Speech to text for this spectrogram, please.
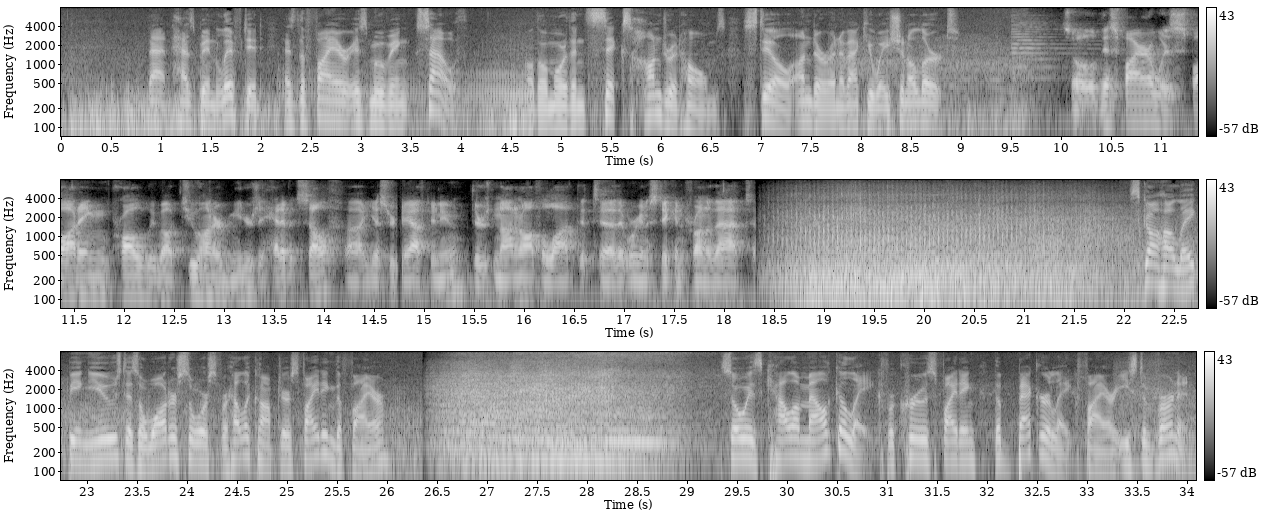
That has been lifted as the fire is moving south, although more than 600 homes still under an evacuation alert. So this fire was spotting probably about 200 meters ahead of itself uh, yesterday afternoon. There's not an awful lot that uh, that we're going to stick in front of that. Skaha Lake being used as a water source for helicopters fighting the fire. So is Kalamalka Lake for crews fighting the Becker Lake fire east of Vernon.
